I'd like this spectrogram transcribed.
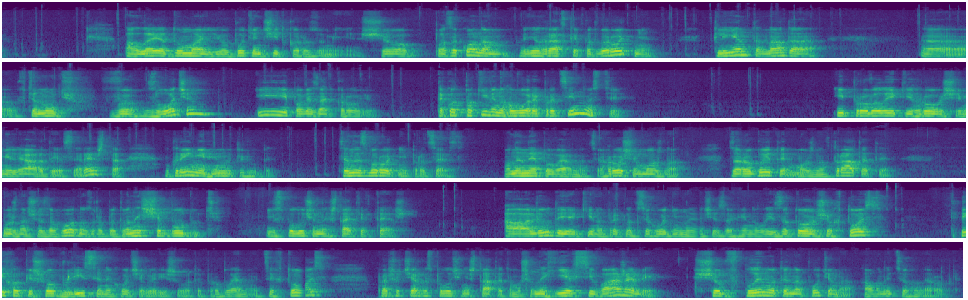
але я думаю, Путін чітко розуміє, що по законам Ленінградської подворотні клієнта треба е, втягнути в злочин і пов'язати кров'ю. Так от, поки він говорить про цінності і про великі гроші, мільярди і все решта, в Україні гинуть люди. Це незворотній процес. Вони не повернуться. Гроші можна заробити, можна втратити, можна що завгодно зробити. Вони ще будуть. І в Сполучених Штатів теж. А люди, які, наприклад, сьогодні вночі загинули, із-за того, що хтось тихо пішов в ліс і не хоче вирішувати проблеми. І це хтось, в першу чергу, Сполучені Штати, тому що в них є всі важелі, щоб вплинути на Путіна, а вони цього не роблять.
